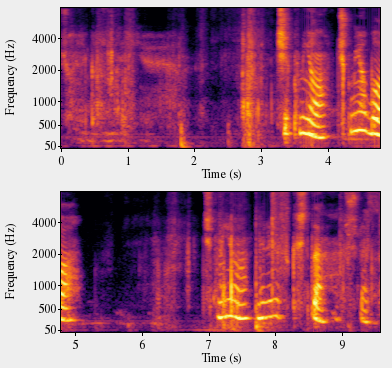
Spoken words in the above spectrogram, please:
Şöyle göstereyim. Çıkmıyor. Çıkmıyor bu. Çıkmıyor. Nereye sıkıştı? Şurası.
